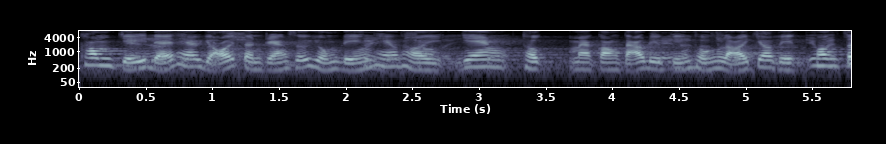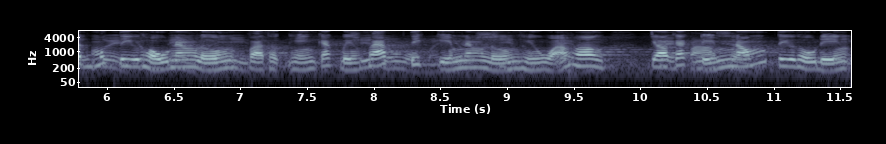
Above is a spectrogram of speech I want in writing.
không chỉ để theo dõi tình trạng sử dụng điện theo thời gian thực mà còn tạo điều kiện thuận lợi cho việc phân tích mức tiêu thụ năng lượng và thực hiện các biện pháp tiết kiệm năng lượng hiệu quả hơn cho các điểm nóng tiêu thụ điện.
